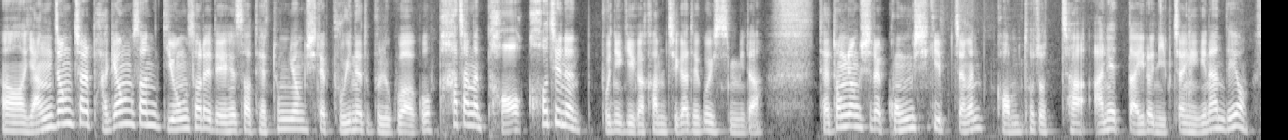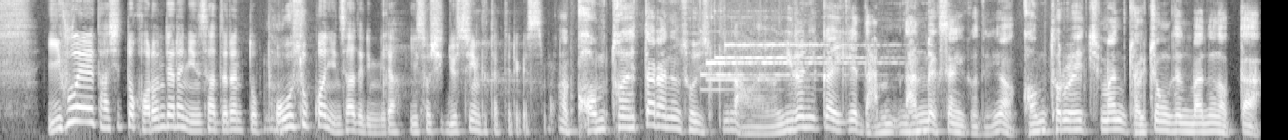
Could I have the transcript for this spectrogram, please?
어, 양정철 박영선 기용설에 대해서 대통령실의 부인에도 불구하고 파장은 더 커지는 분위기가 감지가 되고 있습니다. 대통령실의 공식 입장은 검토조차 안 했다 이런 입장이긴 한데요. 이후에 다시 또 거론되는 인사들은 또 보수권 인사들입니다. 이 소식 뉴스인 부탁드리겠습니다. 아, 검토했다라는 소식이 나와요. 이러니까 이게 남, 난맥상이거든요. 검토를 했지만 결정된 바는 없다.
